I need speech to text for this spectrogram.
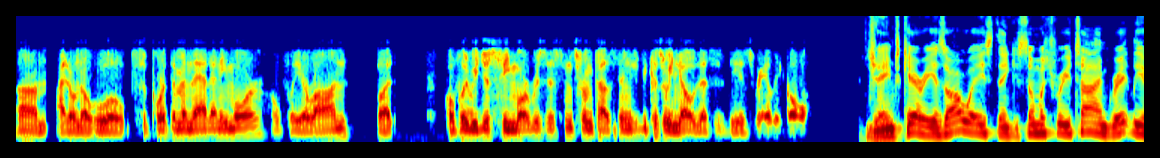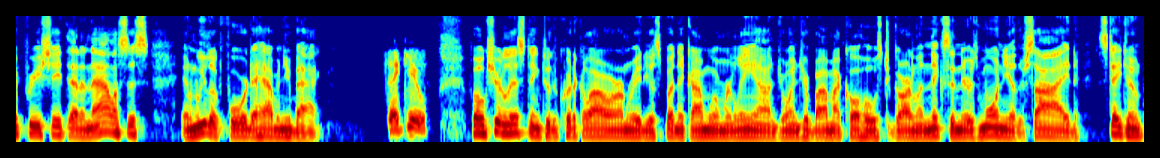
um, I don't know who will support them in that anymore. Hopefully Iran, but hopefully we just see more resistance from Palestinians because we know this is the Israeli goal. James Carey, as always, thank you so much for your time. Greatly appreciate that analysis, and we look forward to having you back. Thank you. Folks, you're listening to the Critical Hour on Radio Sputnik. I'm Wilmer Leon, joined here by my co host, Garland Nixon. There's more on the other side. Stay tuned.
